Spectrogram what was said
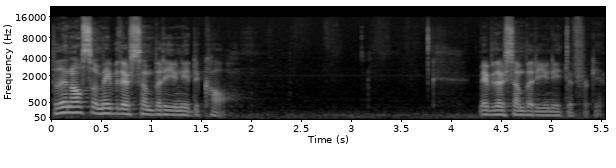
But then also, maybe there's somebody you need to call. Maybe there's somebody you need to forgive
